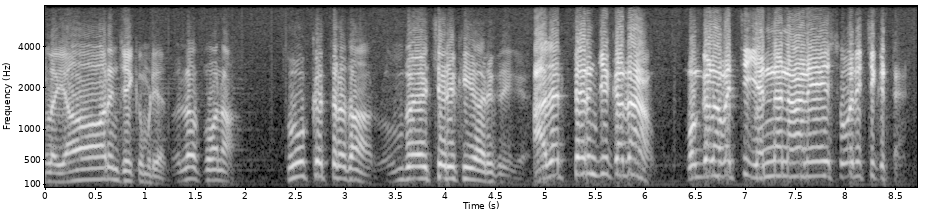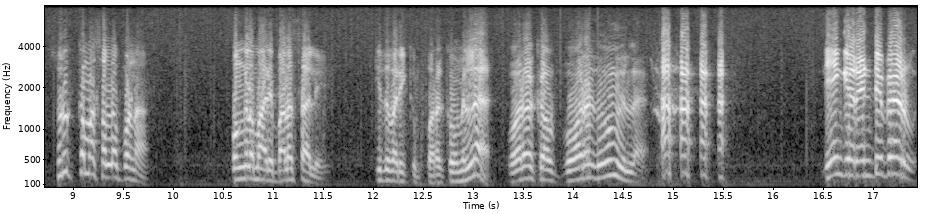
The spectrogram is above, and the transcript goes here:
உங்களை யாரும் ஜெயிக்க முடியாது. சொல்ல போனா தூக்கத்துல தான் ரொம்ப எச்சரிக்கையா இருக்கிறீங்க. அதை தெரிஞ்சுக்கதான் உங்களை வச்சு என்ன நானே சோதிச்சுக்கிட்டேன். சுருக்கமா சொல்ல போனா உங்களை மாதிரி பலசாலி இது வரைக்கும் பிறக்கவும் இல்ல. பிறக்க போறதும் இல்ல. நீங்க ரெண்டு பேரும்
